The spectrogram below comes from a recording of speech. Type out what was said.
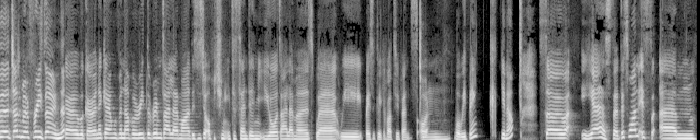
the judgment free zone. So we're going again with another read the room dilemma. This is your opportunity to send in your dilemmas where we basically give our two pence on what we think, you know? So, yes, so this one is um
